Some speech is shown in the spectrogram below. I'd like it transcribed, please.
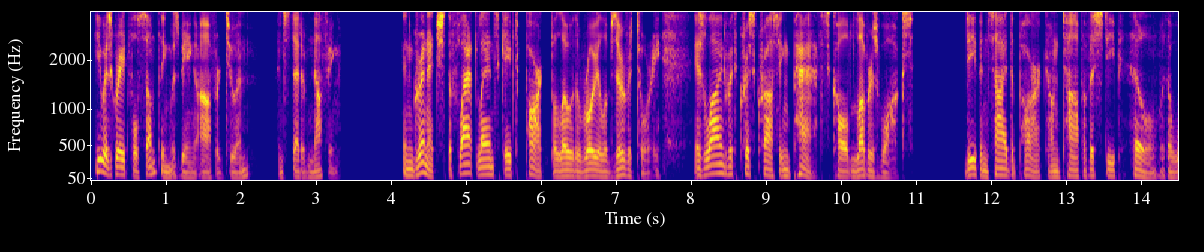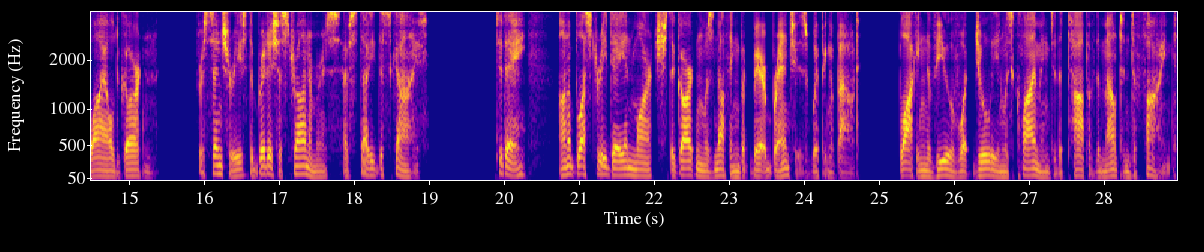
he was grateful something was being offered to him instead of nothing. In Greenwich, the flat landscaped park below the Royal Observatory is lined with crisscrossing paths called lovers' walks. Deep inside the park, on top of a steep hill with a wild garden, for centuries the British astronomers have studied the skies. Today, on a blustery day in March, the garden was nothing but bare branches whipping about blocking the view of what Julian was climbing to the top of the mountain to find.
